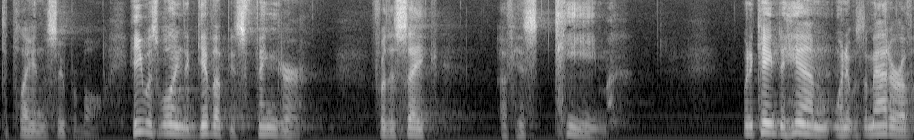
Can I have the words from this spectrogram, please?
to play in the Super Bowl. He was willing to give up his finger for the sake of his team. When it came to him, when it was a matter of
